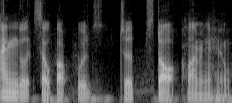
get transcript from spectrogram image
angle itself upwards to start climbing a hill.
